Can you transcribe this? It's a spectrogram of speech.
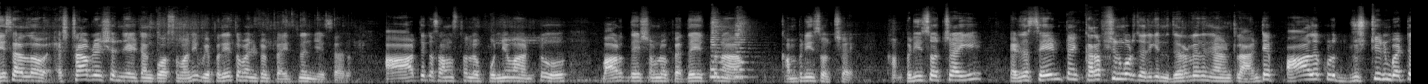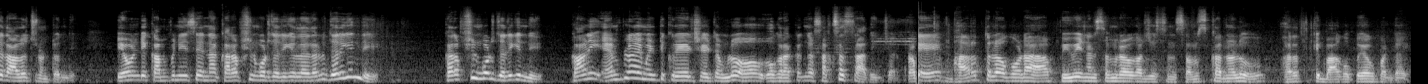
దేశాల్లో ఎస్టాబ్లిషన్ చేయడం కోసమని విపరీతమైనటువంటి ప్రయత్నం చేశారు. ఆ ఆర్థిక సంస్థల్లో పుణ్యమా అంటూ భారతదేశంలో పెద్ద ఎత్తున కంపెనీస్ వచ్చాయి. కంపెనీస్ వచ్చాయి. At the same time corruption కూడా జరిగింది. జరగలేదని అట్లా? అంటే పాలకుడు దృష్టిని బట్టి అది ఆలోచన ఉంటుంది. ఏమండి కంపెనీస్ అయినా కరప్షన్ కూడా జరిగలేదని జరిగింది. కరప్షన్ కూడా జరిగింది. కానీ ఎంప్లాయ్మెంట్ క్రియేట్ చేయడంలో ఒక రకంగా సక్సెస్ సాధించారు. అంటే భారత్లో కూడా పివి నరసింహరావు గారు చేసిన సంస్కరణలు భారత్కి బాగా ఉపయోగపడ్డాయి.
